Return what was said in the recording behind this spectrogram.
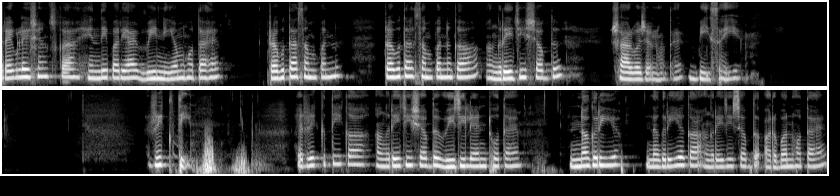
रेगुलेशंस का हिंदी पर्याय विनियम होता है। प्रभुता संपन्न प्रभुता संपन्न का अंग्रेज़ी शब्द सार्वजन होता है। बी सही है। रिक्ति। रिक्ति का अंग्रेज़ी शब्द विजिलेंट होता है। नगरीय। नगरीय का अंग्रेज़ी शब्द अर्बन होता है।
